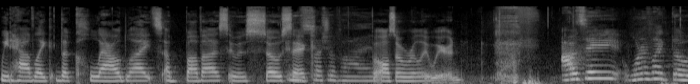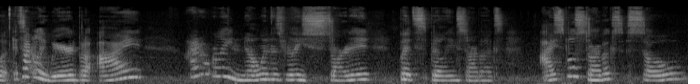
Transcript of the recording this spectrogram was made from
we'd have like the cloud lights above us. It was so It was sick, such a vibe. but also really weird. I would say one of like the it's not really weird, but I I don't really know when this really started, but spilling Starbucks. I spill Starbucks so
